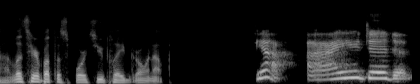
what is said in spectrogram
Uh, let's hear about the sports you played growing up. Yeah, I did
